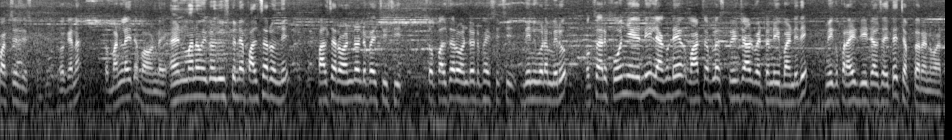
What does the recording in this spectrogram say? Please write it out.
పర్చేస్ చేసుకోండి. ఓకేనా? సో బండ్లు అయితే బాగున్నాయి. అండ్ మనం ఇక్కడ చూసుకుంటే పల్సర్ ఉంది. Pulsar one twenty five CC. So Pulsar one twenty five CC. దీన్ని కూడా మీరు ఒకసారి ఫోన్ చేయండి లేకుంటే వాట్సాప్లో స్క్రీన్ షాట్ పెట్టండి ఈ బండిది. మీకు ప్రైస్ డీటెయిల్స్ అయితే చెప్తారనమాట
